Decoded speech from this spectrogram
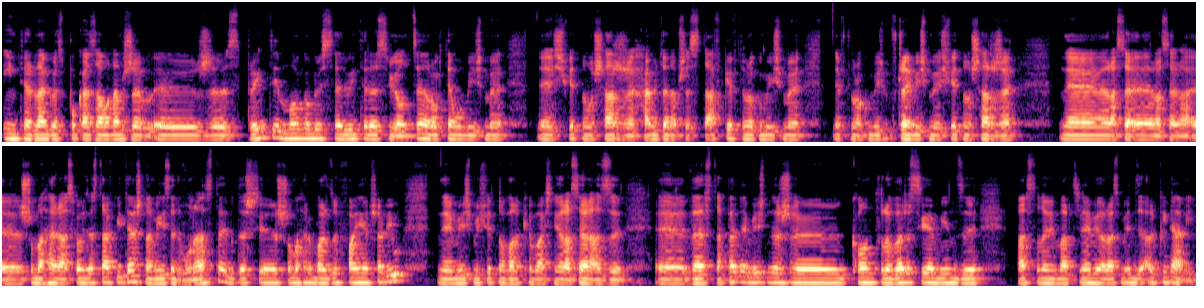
Interlagos pokazało nam, że, że sprinty mogą być serio interesujące. Rok temu mieliśmy świetną szarżę Hamiltona przez stawkę, w tym roku mieliśmy, w tym roku mieliśmy, wczoraj mieliśmy świetną szarżę e, Russella, e, Schumachera z końca stawki też na miejsce 12, bo też się Schumacher bardzo fajnie przebił. E, mieliśmy świetną walkę właśnie Russella z Verstappenem, mieliśmy też kontrowersje między Astonem Martinami oraz między Alpinami.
